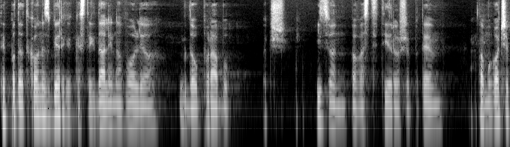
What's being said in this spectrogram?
te podatkovne zbirke, ki ste jih dali na voljo, kdo uporabil pač izven, pa vas citiral še potem, pa mogoče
